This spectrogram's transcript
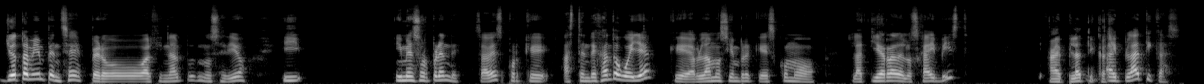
yo también pensé, pero al final pues no se dio. Y, y me sorprende, ¿sabes? Porque hasta en Dejando Huella, que hablamos siempre que es como la tierra de los high beast, Hay pláticas. hay pláticas,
